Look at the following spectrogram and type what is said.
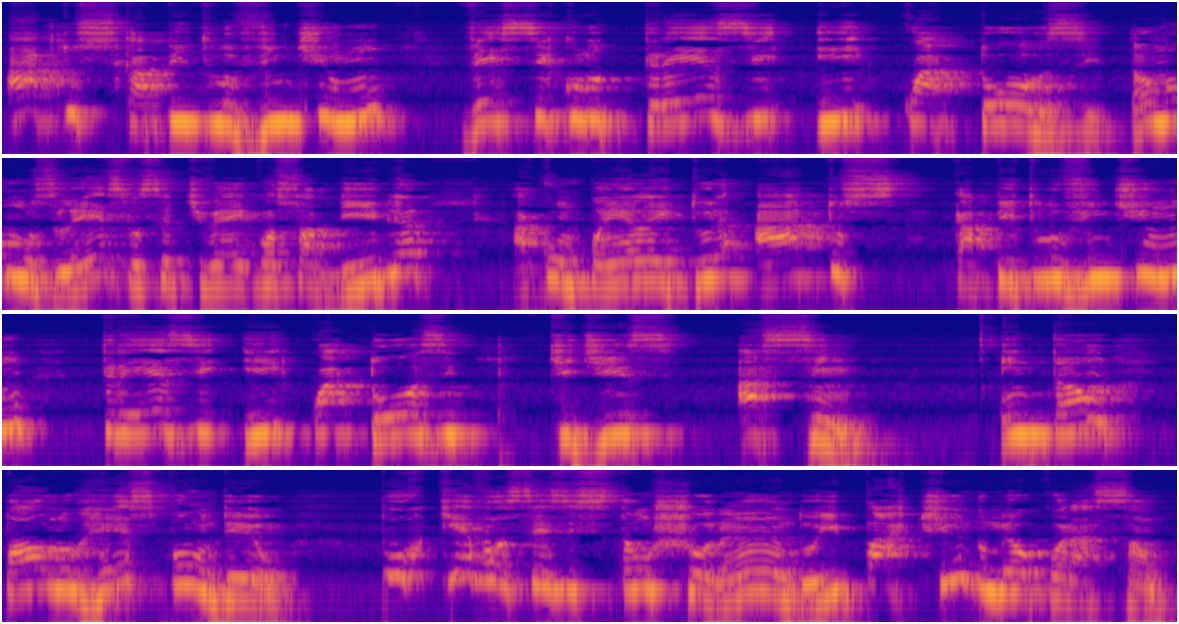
Atos capítulo 21, versículo 13 e 14. Então vamos ler, se você tiver aí com a sua Bíblia, acompanhe a leitura Atos capítulo 21, 13 e 14, que diz assim: Então Paulo respondeu: Por que vocês estão chorando e partindo meu coração?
